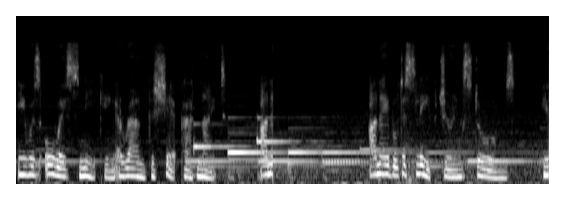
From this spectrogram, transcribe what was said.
He was always sneaking around the ship at night, un unable to sleep during storms. He,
